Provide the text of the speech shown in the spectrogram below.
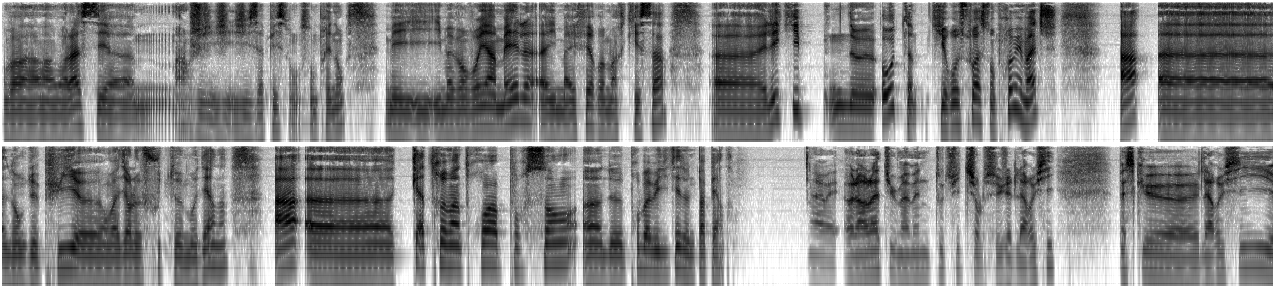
on va voilà c'est alors j'ai zappé son, son, prénom mais il, m'avait envoyé un mail il m'avait fait remarquer ça l'équipe haute qui reçoit son premier match a euh, donc depuis euh, on va dire le foot moderne a euh, 83% euh, de probabilité de ne pas perdre. Ah ouais. Alors là tu m'amènes tout de suite sur le sujet de la Russie parce que euh, la Russie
